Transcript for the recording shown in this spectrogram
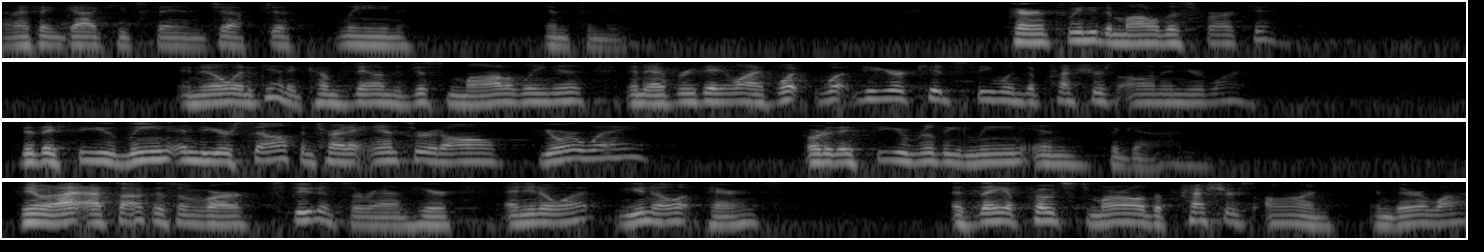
And I think God keeps saying, Jeff, just lean into me. Parents, we need to model this for our kids. And you know, and again, it comes down to just modeling it in everyday life. What, what do your kids see when the pressure's on in your life? Do they see you lean into yourself and try to answer it all your way? Or do they see you really lean into God? You know, I, I've talked to some of our students around here, and you know what? You know what, parents? As they approach tomorrow, the pressure's on in their lives.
